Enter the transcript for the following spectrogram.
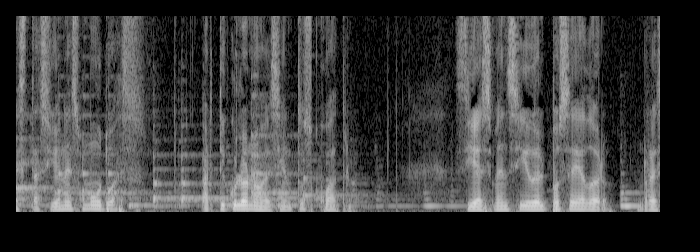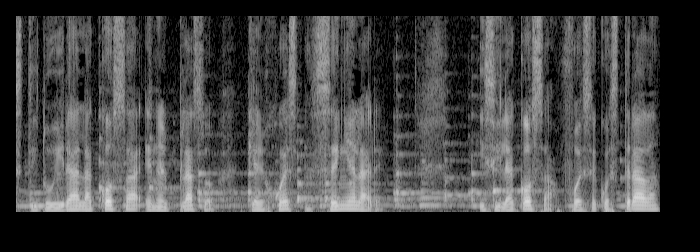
Prestaciones mutuas. Artículo 904. Si es vencido el poseedor, restituirá la cosa en el plazo que el juez señalare. Y si la cosa fue secuestrada,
